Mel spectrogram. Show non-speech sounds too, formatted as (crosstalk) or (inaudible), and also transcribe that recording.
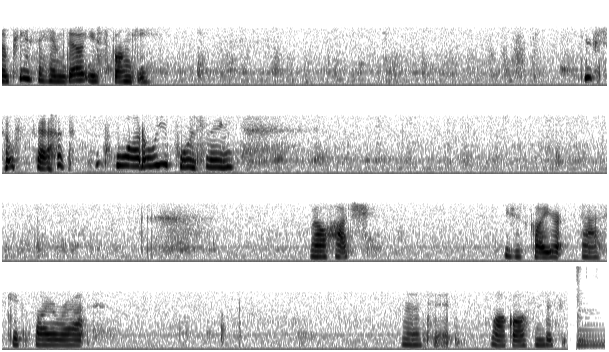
a piece of him, don't you, Spunky? (laughs) You're so fat. Waddle, you poor thing. Well, Hutch, you just got your ass kicked by a rat. That's it. Walk off and defeat.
